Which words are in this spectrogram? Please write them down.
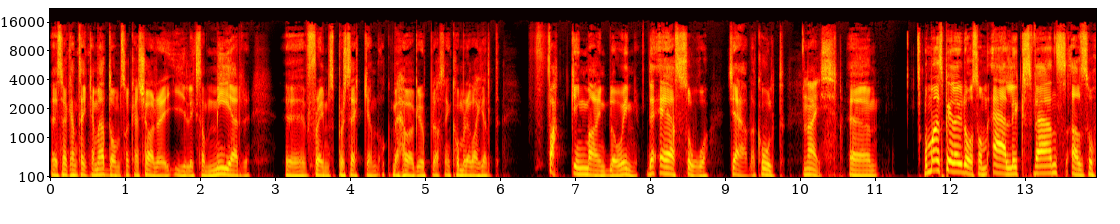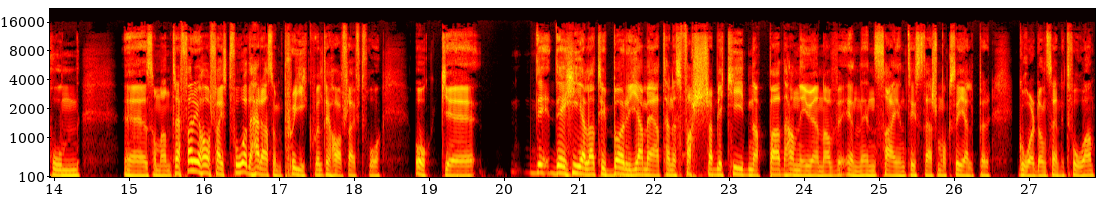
Eh, så jag kan tänka mig att de som kan köra det i liksom mer eh, frames per second och med högre upplösning kommer det vara helt fucking mindblowing. Det är så jävla coolt. Nice. Eh, och man spelar ju då som Alex Vance, alltså hon eh, som man träffar i Half-Life 2. Det här är alltså en prequel till Half-Life 2. Och eh, det, det hela typ börjar med att hennes farsa blir kidnappad. Han är ju en av en, en scientist där som också hjälper Gordon sen i tvåan.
